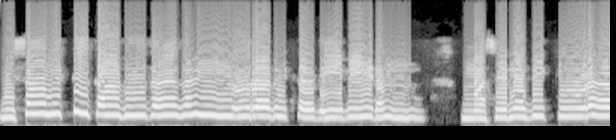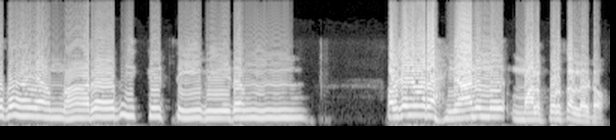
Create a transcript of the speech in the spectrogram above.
നിസാമിക്ക് കവിതകൾ ഉറവിട്ടതിവിടം മസിനബിക്കുറവയം മറവിക്കെട്ടിവിടം അവശാനിമാരെ ഞാനിന്ന് മലപ്പുറത്തുള്ള കേട്ടോ.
